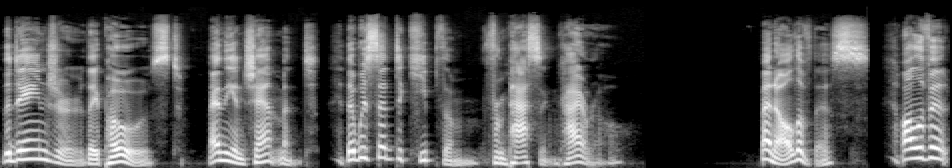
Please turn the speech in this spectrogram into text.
the danger they posed, and the enchantment that was said to keep them from passing Cairo. And all of this, all of it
